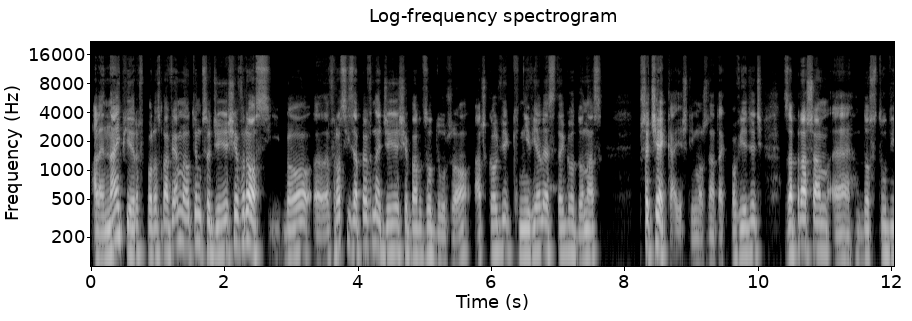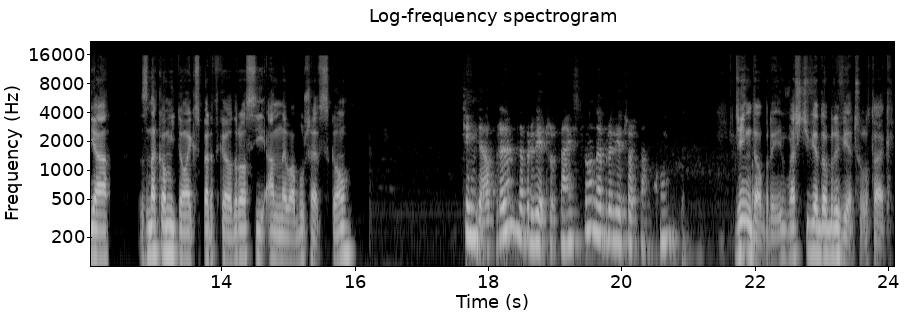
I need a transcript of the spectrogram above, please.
Ale najpierw porozmawiamy o tym, co dzieje się w Rosji, bo e, w Rosji zapewne dzieje się bardzo dużo, aczkolwiek niewiele z tego do nas przecieka, jeśli można tak powiedzieć. Zapraszam e, do studia znakomitą ekspertkę od Rosji, Annę Łabuszewską. Dzień dobry, dobry wieczór Państwu, dobry wieczór Tomku. Dzień dobry właściwie dobry wieczór, tak.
